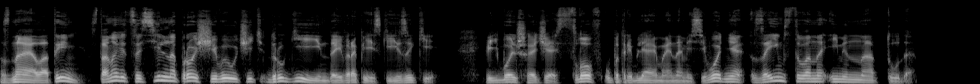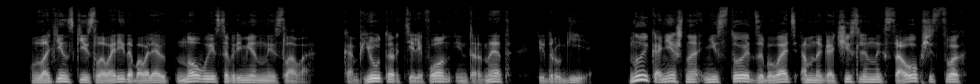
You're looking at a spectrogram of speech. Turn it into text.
Зная латынь, становится сильно проще выучить другие индоевропейские языки, ведь большая часть слов, употребляемая нами сегодня, заимствована именно оттуда. В латинские словари добавляют новые современные слова — компьютер, телефон, интернет и другие. Ну и, конечно, не стоит забывать о многочисленных сообществах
